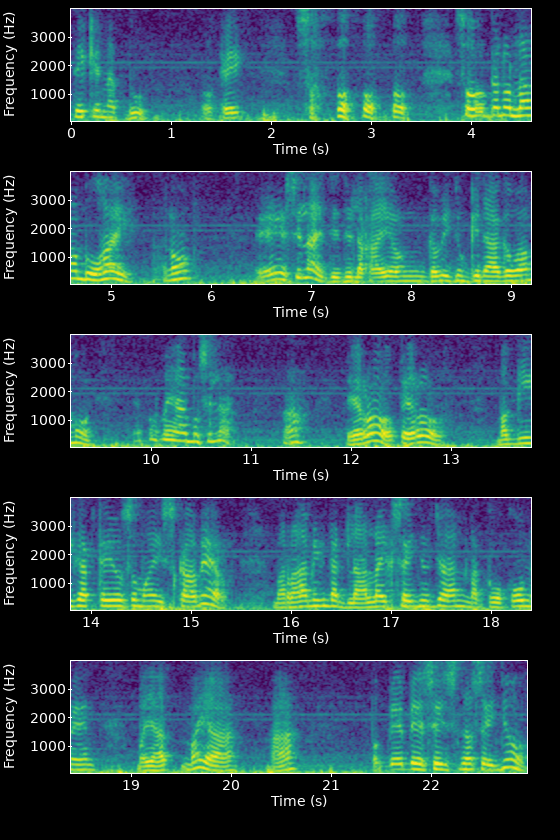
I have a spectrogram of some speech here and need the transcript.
they cannot do. Okay? So, so ganun lang ang buhay. Ano? Eh, sila, hindi nila kayang gawin yung ginagawa mo. Eh, pabayaan mo sila. Ha? Pero, pero, mag-ingat kayo sa mga scammer. Maraming nagla-like sa inyo dyan, nagko-comment, maya, maya, ha? Pagbe-message na sa inyo,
